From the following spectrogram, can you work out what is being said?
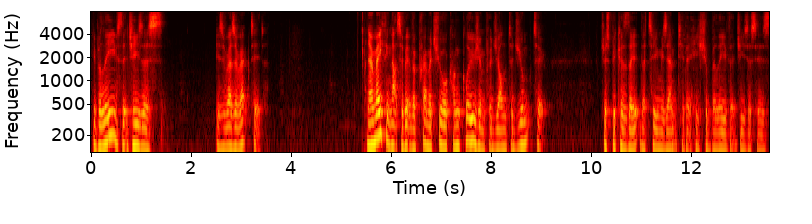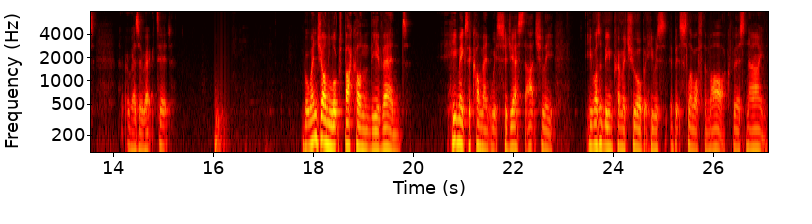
He believes that Jesus is resurrected. Now, I may think that's a bit of a premature conclusion for John to jump to, just because the, the tomb is empty, that he should believe that Jesus is resurrected. But when John looks back on the event, he makes a comment which suggests that actually he wasn't being premature, but he was a bit slow off the mark. Verse 9.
